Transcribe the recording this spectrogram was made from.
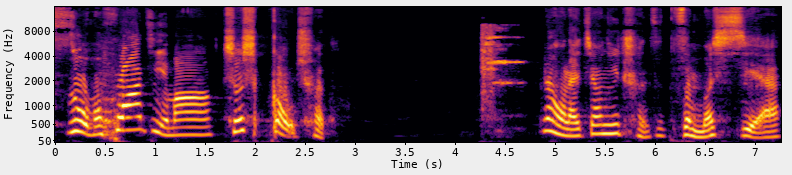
死我们花姐吗？真是够蠢！让我来教你蠢字怎么写。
